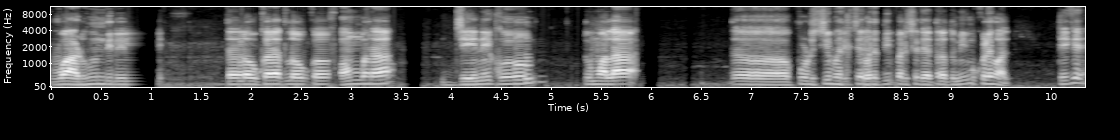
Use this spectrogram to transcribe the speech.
वाढवून दिलेली तर लवकरात लवकर फॉर्म भरा. जेणेकरून तुम्हाला पुढची भरती भरती परीक्षा देता तुम्ही मोकळे व्हाल. ठीक आहे?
